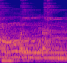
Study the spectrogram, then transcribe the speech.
Oh.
